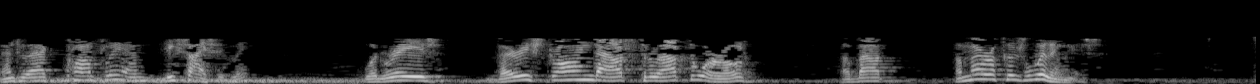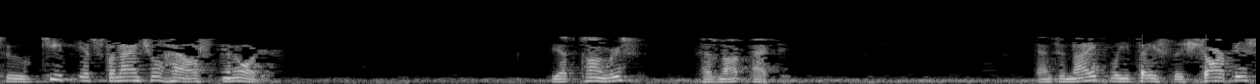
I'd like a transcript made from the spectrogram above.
and to act promptly and decisively would raise very strong doubts throughout the world about America's willingness to keep its financial house in order. Yet Congress has not acted. And tonight we face the sharpest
